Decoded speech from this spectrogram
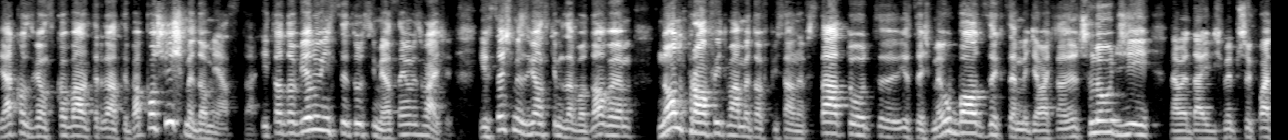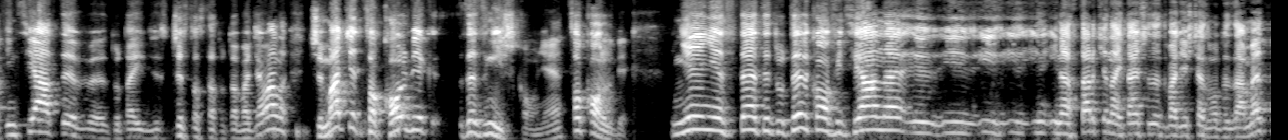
jako związkowa alternatywa, poszliśmy do miasta i to do wielu instytucji miasta i mówię, słuchajcie, jesteśmy związkiem zawodowym, non-profit, mamy to wpisane w statut, jesteśmy ubodzy, chcemy działać na rzecz ludzi, nawet daliśmy przykład inicjatyw, tutaj czysto statutowa działalność, czy macie cokolwiek ze zniżką, nie? Cokolwiek. Nie, niestety, tu tylko oficjalne i, i, i, i, na starcie najtańsze te 20 zł za metr,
